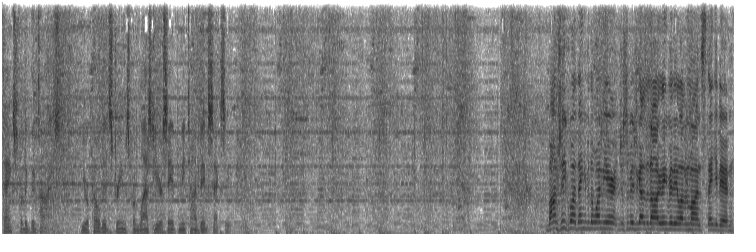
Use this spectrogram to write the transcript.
Thanks for the good times. Your COVID streams from last year saved me time big sexy. Bomb Sheikwa, thank you for the one year. Just a bitch got the dog. Thank you for the 11 months. Thank you, dude.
